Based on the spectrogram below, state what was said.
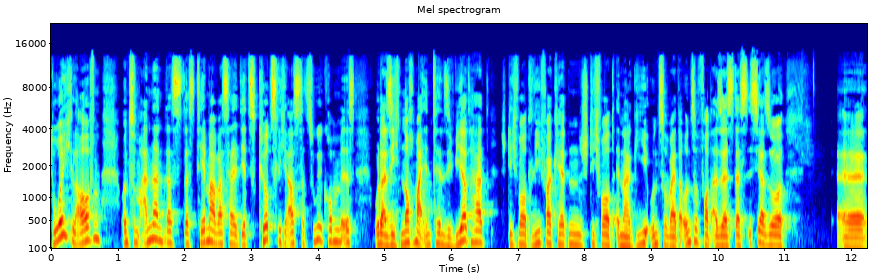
durchlaufen und zum anderen das, das Thema, was halt jetzt kürzlich erst dazugekommen ist oder sich nochmal intensiviert hat, Stichwort Lieferketten, Stichwort Energie und so weiter und so fort. Also das, das ist ja so, äh,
